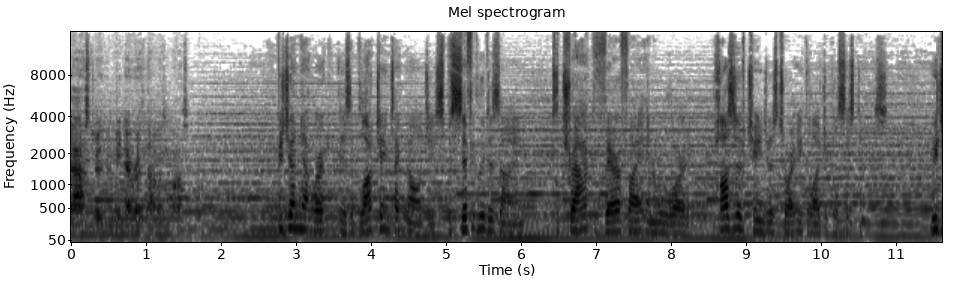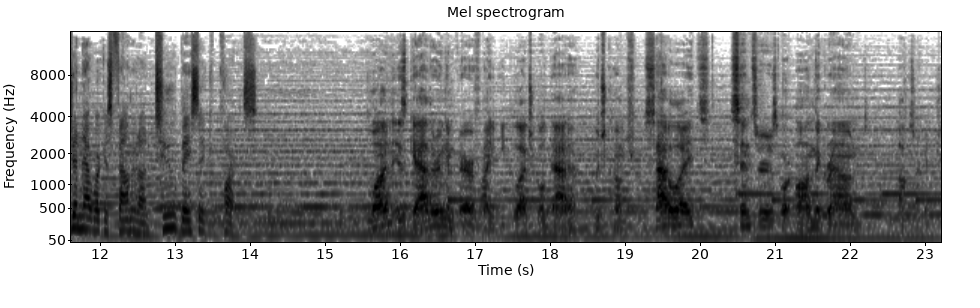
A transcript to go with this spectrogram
faster than we ever thought was possible. Regen Network is a blockchain technology specifically designed to track, verify, and reward positive changes to our ecological systems. Regen Network is founded on two basic parts. One is gathering and verifying ecological data, which comes from satellites, sensors, or on-the-ground observations.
